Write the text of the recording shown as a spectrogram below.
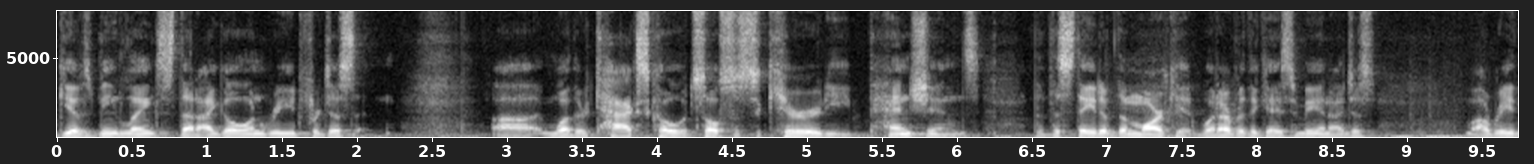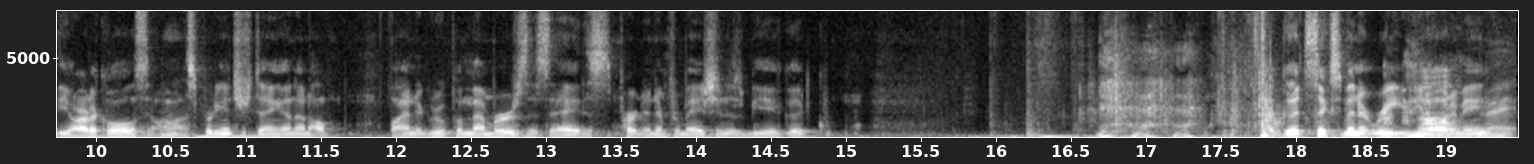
gives me links that I go and read for just uh, whether tax code, social security, pensions, the, the state of the market, whatever the case may be. And I just, I'll read the article, say, oh, that's pretty interesting. And then I'll find a group of members and say, hey, this is pertinent information. This would be a good a good six minute read. You know what I mean? Right,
